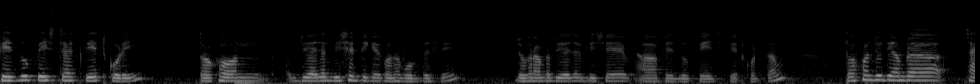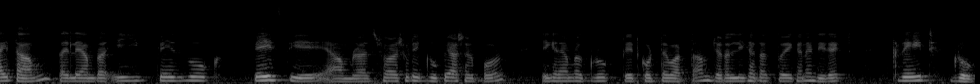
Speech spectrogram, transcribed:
ফেসবুক পেজটা ক্রিয়েট করি, তখন দুই হাজার বিশের দিকের কথা বলতেছি। যখন আমরা দুই হাজার বিশে ফেসবুক পেজ ক্রিয়েট করতাম, তখন যদি আমরা চাইতাম, তাইলে আমরা এই ফেসবুক পেজ দিয়ে আমরা সরাসরি গ্রুপে আসার পর, এখানে আমরা গ্রুপ ক্রিয়েট করতে পারতাম, যেটা লেখা থাকতো এখানে ডিরেক্ট ক্রিয়েট গ্রুপ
